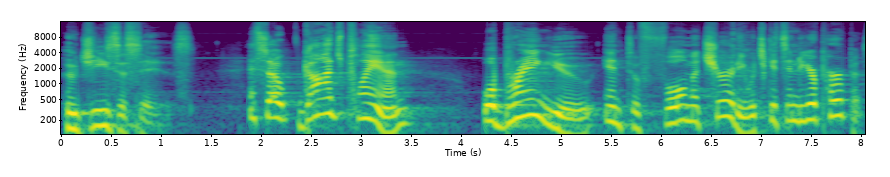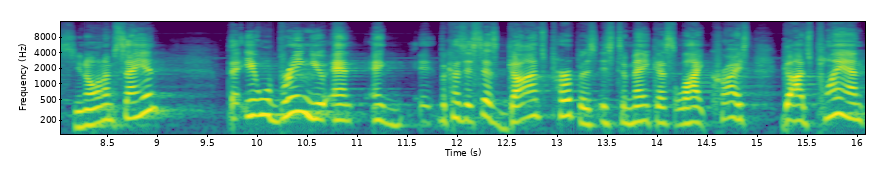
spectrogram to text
who Jesus is. And so God's plan will bring you into full maturity, which gets into your purpose. You know what I'm saying? that it will bring you, and, and because it says God's purpose is to make us like Christ, God's plan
